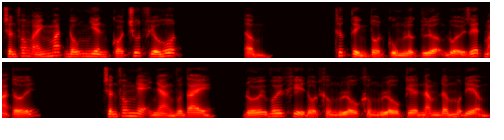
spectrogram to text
Trần Phong ánh mắt đống nhiên có chút phiêu hốt. Ẩm. Thức tỉnh tột cùng lực lượng đuổi giết mà tới. Trần Phong nhẹ nhàng vươn tay, đối với khỉ đột khổng lồ khổng lồ kia năm đấm một điểm.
